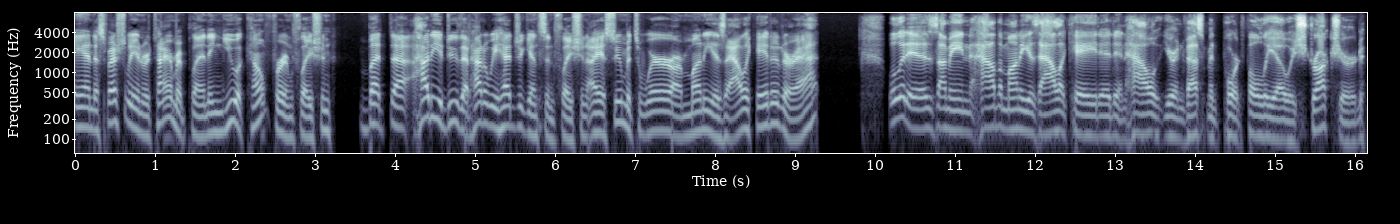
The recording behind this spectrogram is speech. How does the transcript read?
And especially in retirement planning, you account for inflation. But uh, how do you do that? How do we hedge against inflation? I assume it's where our money is allocated or at. Well, it is. I mean, how the money is allocated and how your investment portfolio is structured.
